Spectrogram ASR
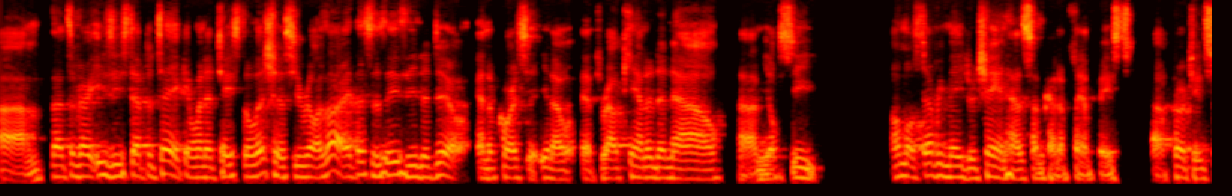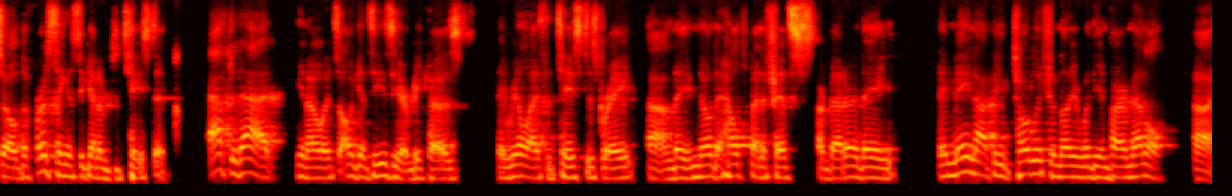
um, that's a very easy step to take. And when it tastes delicious, you realize, all right, this is easy to do. And of course, you know, throughout Canada now, um, you'll see almost every major chain has some kind of plant based uh, protein. So the first thing is to get them to taste it. After that, you know, it's all gets easier because they realize the taste is great. Um, they know the health benefits are better. They they may not be totally familiar with the environmental uh,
